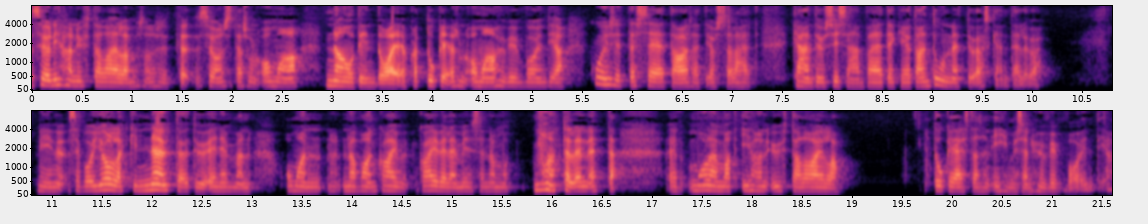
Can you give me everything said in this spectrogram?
se on ihan yhtä lailla, mä sanoisin, että se on sitä sun omaa nautintoa, joka tukee sun omaa hyvinvointia, kuin sitten se taas, että jos sä lähdet kääntyä sisäänpäin ja tekee jotain tunnetyöskentelyä, niin se voi jollekin näyttäytyä enemmän oman navan kaivelemisena, mutta mä ajattelen, että, että molemmat ihan yhtä lailla tukee sitä sen ihmisen hyvinvointia.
